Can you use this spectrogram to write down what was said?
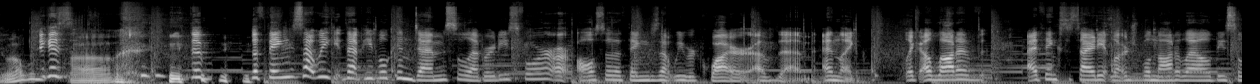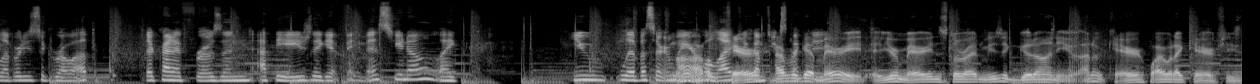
Well, Because uh, the things that we that people condemn celebrities for are also the things that we require of them and like like a lot of i think society at large will not allow these celebrities to grow up they're kind of frozen at the age they get famous you know like you live a certain way No, your I whole life care. you come to Have her get married. If you're married and still writing music, good on you. I don't care. Why would I care if she's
